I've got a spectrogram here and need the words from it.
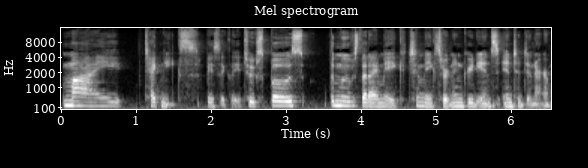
my techniques basically, to expose the moves that I make to make certain ingredients into dinner.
